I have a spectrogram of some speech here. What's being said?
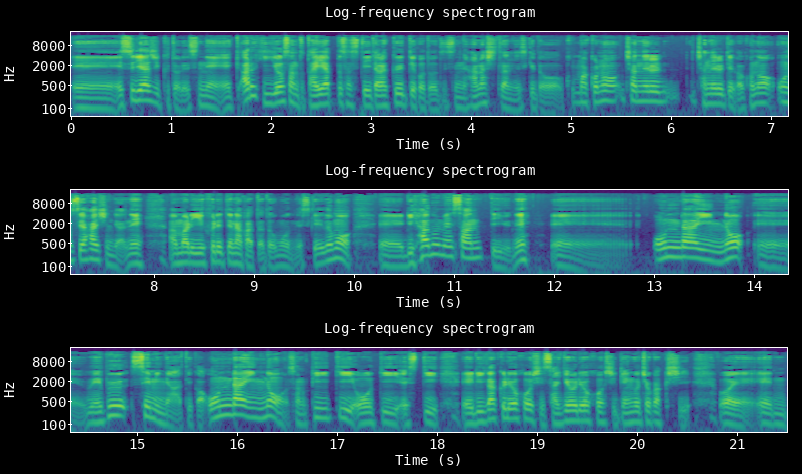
えー、S リア塾とですね、ある企業さんとタイアップさせていただくってことをですね、話してたんですけど、まあ、このチャンネル、チャンネルっていうか、この音声配信ではね、あまり触れてなかったと思うんですけれども、えー、リハノメさんっていうね、えー、オンラインの、えー、ウェブセミナーというか、オンラインのその PT、OT、ST、えー、理学療法士、作業療法士、言語聴覚士、えー、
